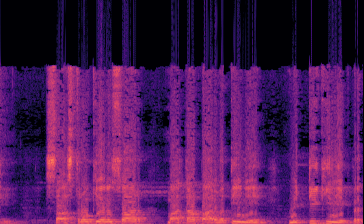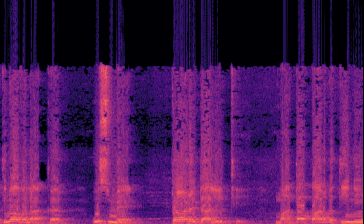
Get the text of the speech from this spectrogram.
थे। शास्त्रों के अनुसार माता पार्वती ने मिट्टी की एक प्रतिमा बनाकर उसमें प्राण डाले थे। माता पार्वती ने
